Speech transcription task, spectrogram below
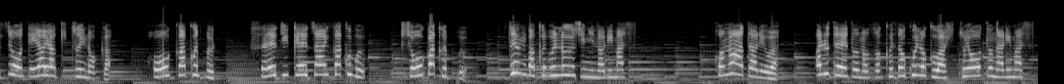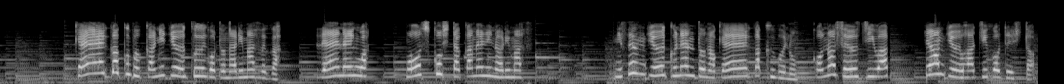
以上でややきついのか、法学部、政治経済学部、小学部、全学部入試になります。このあたりは、ある程度の速読力は必要となります。経営学部か29号となりますが、例年はもう少し高めになります。2019年度の経営学部のこの数字は48号でした。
